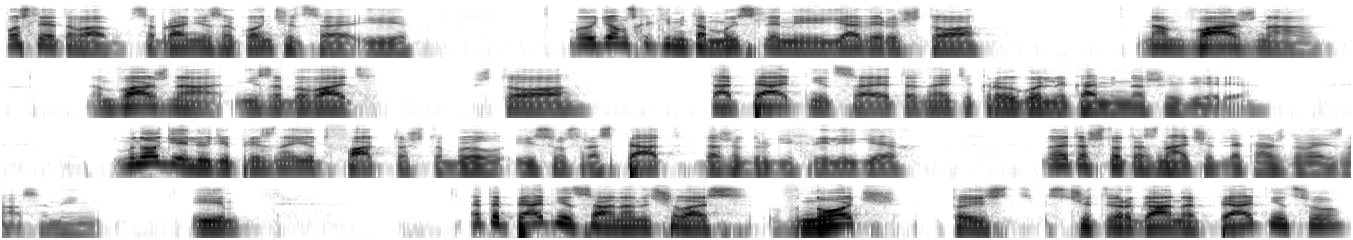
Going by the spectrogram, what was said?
После этого собрание закончится, и мы уйдем с какими-то мыслями. И я верю, что нам важно, нам важно не забывать, что та пятница – это, знаете, краеугольный камень нашей веры. Многие люди признают факт, то, что был Иисус распят, даже в других религиях. Но это что-то значит для каждого из нас. Аминь. И эта пятница, она началась в ночь, то есть с четверга на пятницу.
